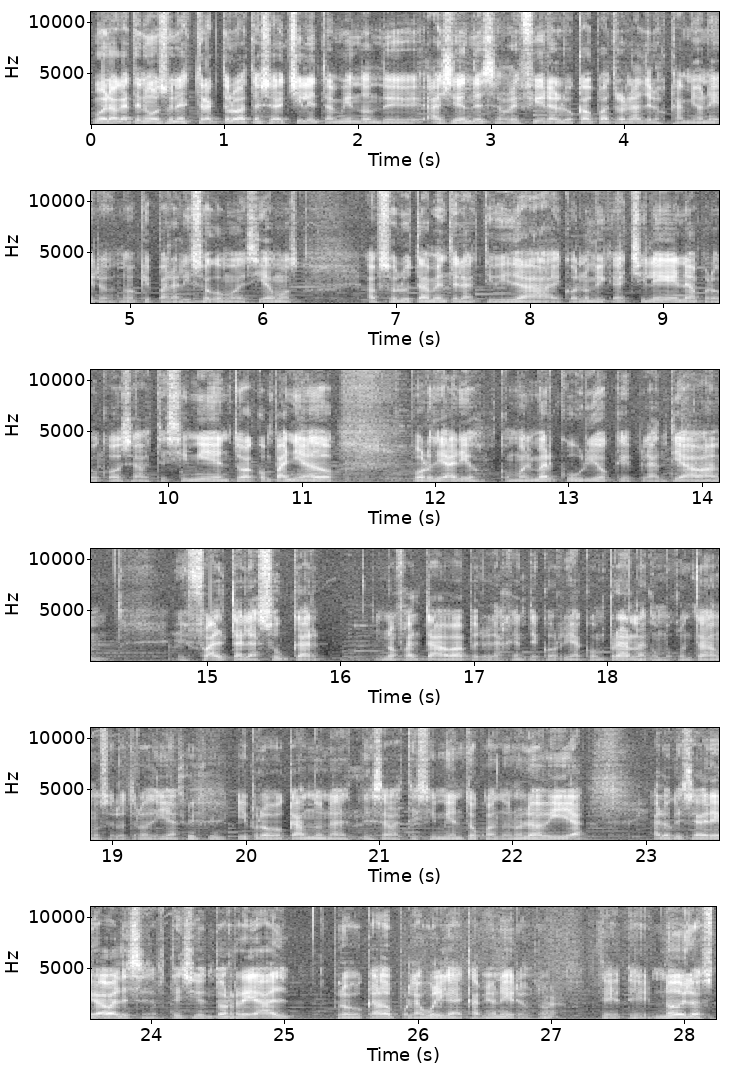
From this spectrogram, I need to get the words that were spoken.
Bueno, acá tenemos un extracto de la batalla de Chile también donde Allende se refiere al locao patronal de los camioneros, ¿no? que paralizó, como decíamos, absolutamente la actividad económica chilena, provocó desabastecimiento, acompañado por diarios como el Mercurio, que planteaban eh, falta el azúcar, no faltaba, pero la gente corría a comprarla, como contábamos el otro día, y provocando un desabastecimiento cuando no lo había, a lo que se agregaba el desabastecimiento real provocado por la huelga de camioneros, ¿no? De, no de los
